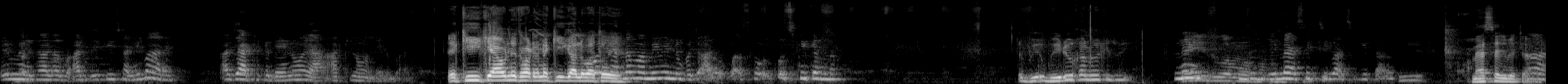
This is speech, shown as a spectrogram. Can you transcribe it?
ਇਹ ਮੇਰੇ ਖਿਆਲ ਅੱਜ ਕੀ ਸ਼ਨੀਵਾਰ ਹੈ? ਅੱਜ 8 ਕੁ ਦਿਨ ਹੋਇਆ 8-9 ਦਿਨ ਬਸ। ਤੇ ਕੀ ਕਿਹਾ ਉਹਨੇ ਤੁਹਾਡੇ ਨਾਲ ਕੀ ਗੱਲਬਾਤ ਉਹ ਹੋਈ? ਕਹਿੰਦਾ ਮੰਮੀ ਮੈਨੂੰ ਬਚਾ ਲਓ ਬਸ ਹੋਰ ਕੁਝ ਨਹੀਂ ਕਰਨਾ। ਵੀਡੀਓ ਕਾਲ ਹੋਈ ਕਿ ਤੁਸੀਂ? ਨਹੀਂ। ਦੂਜੀ ਮੈਸੇਜ ਹੀ ਬਸ ਕੀਤਾ। ਮੈਸੇਜ ਵਿੱਚ ਆ। ਹਾਂ।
